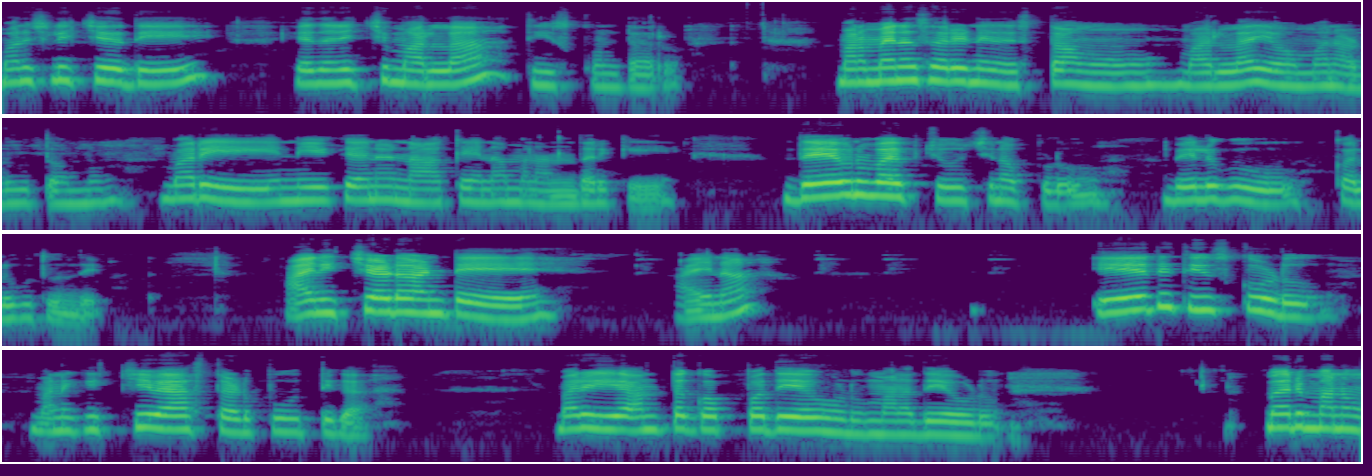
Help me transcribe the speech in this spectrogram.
మనుషులు ఇచ్చేది ఏదైనా ఇచ్చి మరలా తీసుకుంటారు. మనమైనా సరే నేను ఇస్తాము మరలా ఇవ్వమని అడుగుతాము. మరి నీకైనా నాకైనా మనందరికీ దేవుని వైపు చూచినప్పుడు వెలుగు కలుగుతుంది. ఆయన ఇచ్చాడు అంటే ఆయన ఏది తీసుకోడు. మనకిచ్చి వేస్తాడు పూర్తిగా. మరి అంత గొప్ప దేవుడు మన దేవుడు. మరి మనం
